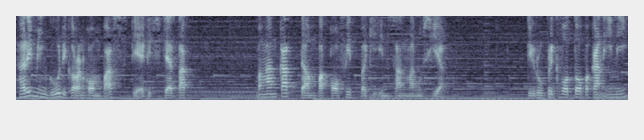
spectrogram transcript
Hari Minggu di Koran Kompas di edisi cetak mengangkat dampak COVID bagi insan manusia. Di rubrik foto pekan ini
